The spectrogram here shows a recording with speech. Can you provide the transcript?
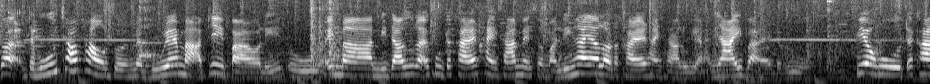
တော့တဘူး6000ဆိုရင်ဘူးထဲမှာအပြည့်ပါတော့လေဟိုအိမ်မှာမိသားစုလိုက်အခုတစ်ခါတည်းထိုင်စားမယ်ဆိုမှ၄၅ရက်လောက်တစ်ခါတည်းထိုင်စားလို့ရအများကြီးပါတယ်တဘူးပြီးတော့ဟိုတစ်ခါ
